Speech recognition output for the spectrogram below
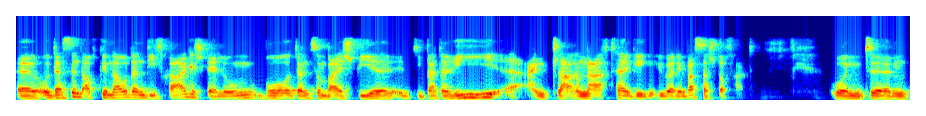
Äh, und das sind auch genau dann die Fragestellungen, wo dann zum Beispiel die Batterie äh, einen klaren Nachteil gegenüber dem Wasserstoff hat. Und ähm,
